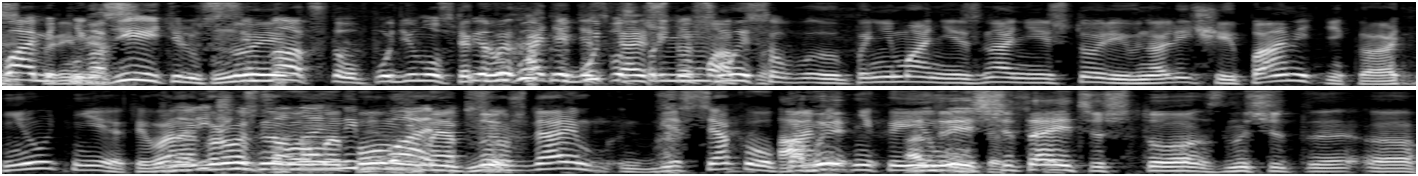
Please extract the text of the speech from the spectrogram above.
памятник нас... деятелю с 17 ну, по 91 год вы хотите будет сказать, что смысл э, понимания и знания истории в наличии памятника отнюдь нет. Ивана Грозного мы помним памятник. и обсуждаем без всякого а памятника вы, и Андрей, считаете, что, значит, э, э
